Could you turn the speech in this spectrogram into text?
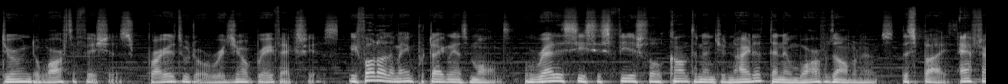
during the War of the Visions, prior to the original Brave Exvius. We follow the main protagonist Mont, who rather sees his fearful continent united than in war of dominance. Despite, after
